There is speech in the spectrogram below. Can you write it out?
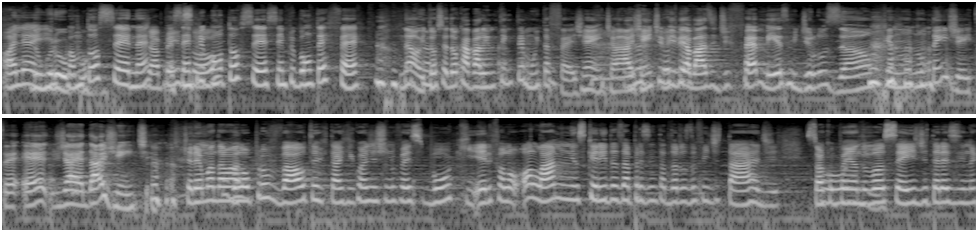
Olha aí, grupo. vamos torcer, né? Já é sempre bom torcer, é sempre bom ter fé. Não, e torcedor cavalino tem que ter muita fé, gente. A gente vive a base de fé mesmo, de ilusão, porque não, não tem jeito. É, é, já é da gente. Queria mandar um alô pro Walter, que está aqui com a gente no Facebook. Ele falou: Olá, minhas queridas apresentadoras do fim de tarde. Estou acompanhando Oi. vocês de Teresina,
